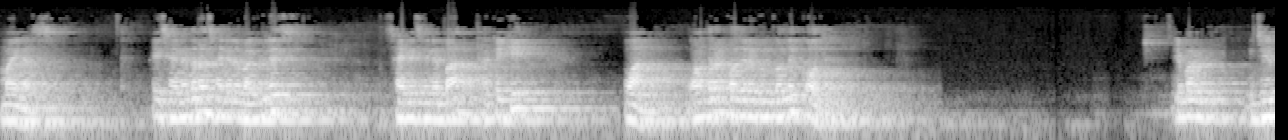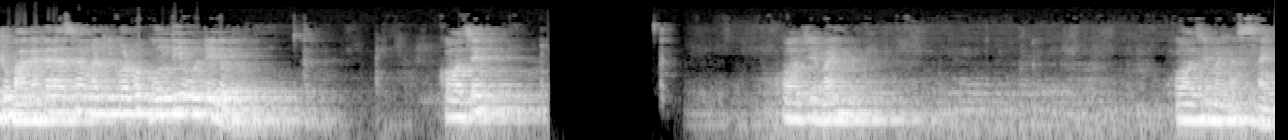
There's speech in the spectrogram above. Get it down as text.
মাইনাস। এই সাইনে দ্বারা সাইনের ভাগ দিলে সাইনে সাইনে বাদ থাকে কি? ওয়ান। ওয়ান দ্বারা কজের গুণ করলে কজ এবার যেহেতু ভাগাকার আছে, আমরা কি করব? গুণ দিয়ে উল্টে দেব। Cos A cos A by cos A minus sine?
